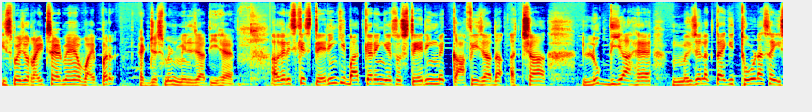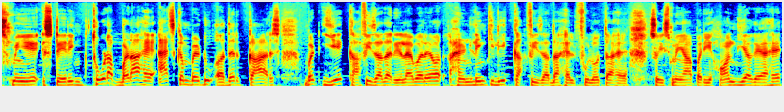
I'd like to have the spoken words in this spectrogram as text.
इसमें जो राइट साइड में है वाइपर एडजस्टमेंट मिल जाती है। अगर इसके स्टेयरिंग की बात करेंगे तो स्टेयरिंग में काफ़ी ज़्यादा अच्छा लुक दिया है। मुझे लगता है कि थोड़ा सा इसमें ये स्टेयरिंग थोड़ा बड़ा है as compare to other cars but ये काफ़ी ज़्यादा रिलायबल है और हैंडलिंग के लिए काफ़ी ज़्यादा हेल्पफुल होता है। सो इसमें यहाँ पर ये हॉर्न दिया गया है।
